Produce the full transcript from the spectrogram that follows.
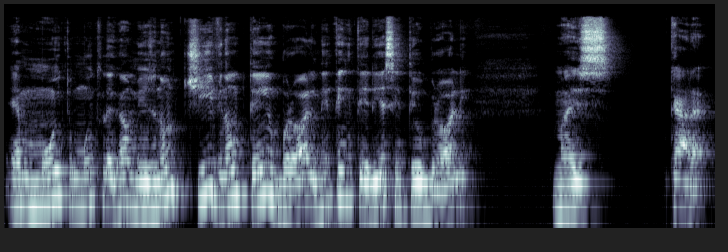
é muito, muito legal mesmo. Eu não tive, não tenho Broly, nem tenho interesse em ter o Broly, mas, cara,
